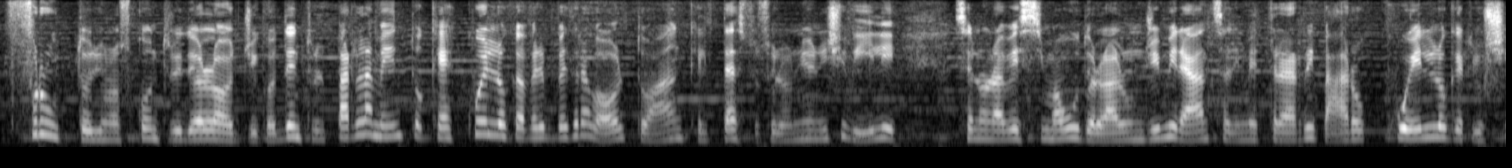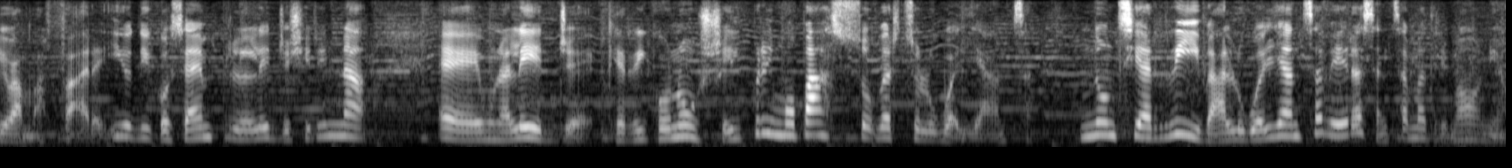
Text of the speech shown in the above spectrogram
frutto di uno scontro ideologico dentro il Parlamento che è quello che avrebbe travolto anche il testo sulle unioni civili se non avessimo avuto la lungimiranza di mettere a riparo quello che riuscivamo a fare. Io dico sempre la legge Cirinna è una legge che riconosce il primo passo verso l'uguaglianza non si arriva all'uguaglianza vera senza matrimonio.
